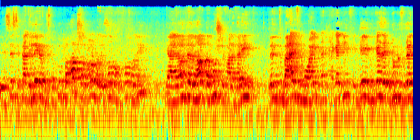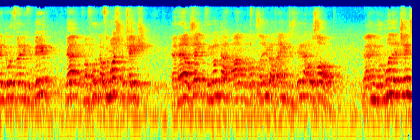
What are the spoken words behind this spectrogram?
ال elasticity بتاعت ال ligament فبتبقى أكثر عرضة للاصابه في الفترة دي. يعني لو أنت النهارده مشرف على فريق لازم تبقى عارف المواعيد بتاعت الحاجات دي. جاي من كذا اليوم الفلاني اليوم الفلاني في ال period ده المفروض لو في ماتش ما تشاركش. يعني أنا لو شارك في اليوم ده هتعرض لقطع صليبي أو اي كسبانه أو اصابه لأن ال hormonal change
